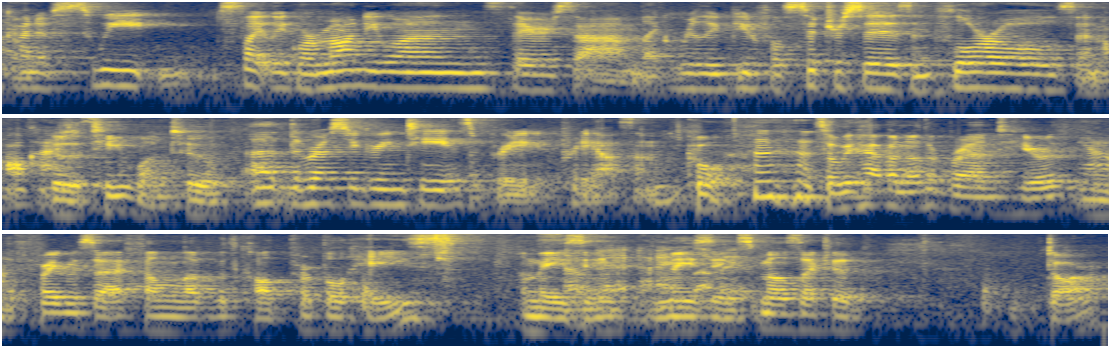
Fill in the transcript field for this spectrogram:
um, kind of sweet, slightly gourmandy ones. There's um, like really beautiful citruses and florals and all kinds. Of There's a tea one too. Uh, the roasted green tea is pretty pretty awesome. Cool. so we have another brand here, Yeah. the fragrance that I fell in love with called Purple Haze. Amazing, So amazing. it. Smells like a dark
